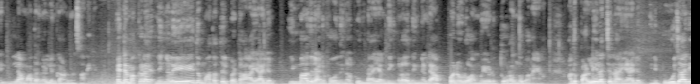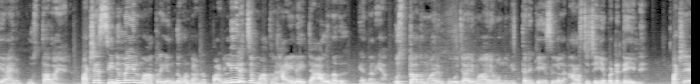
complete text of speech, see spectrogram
എല്ലാ മതങ്ങളിലും കാണുവാൻ സാധിക്കും. എന്റെ മക്കളെ നിങ്ങൾ ഏത് മതത്തിൽപ്പെട്ട ആയാലും ഇമാതിരി അനുഭവം നിങ്ങൾക്കുണ്ടായാൽ നിങ്ങളത് നിങ്ങളുടെ അപ്പനോടും അമ്മയോടും തുറന്നു പറയണം. അത് പള്ളിയിലച്ചനായാലും ഇനി പൂജാരിയായാലും ഉസ്താദായാലും. പക്ഷേ സിനിമയിൽ മാത്രം എന്തുകൊണ്ടാണ് പള്ളിയിലച്ചൻ മാത്രം ഹൈലൈറ്റ് ആകുന്നത് എന്നറിയാം. ഉസ്താദുമാരും പൂജാരിമാരും ഒന്നും ഇത്തരം കേസുകൾ അറസ്റ്റ് ചെയ്യപ്പെട്ടിട്ടേയില്ലേ? പക്ഷേ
